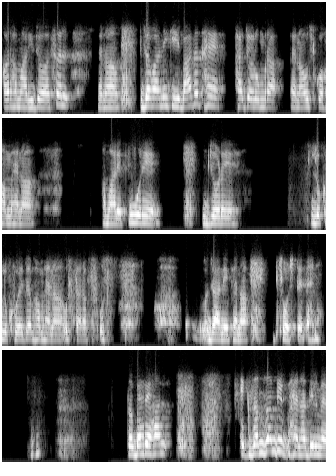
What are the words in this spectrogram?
اور ہماری جو اصل، ہے نا، جوانی کی عبادت ہے، حج اور عمرہ، ہے نا، اس کو ہم، ہے نا، ہمارے پورے جوڑے لک لک ہوئے جب ہم ہے نا اس طرف، اس جانے پہ نا سوچتے پہنو تو بہرحال ایک زمزم بھی ہے نا دل میں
